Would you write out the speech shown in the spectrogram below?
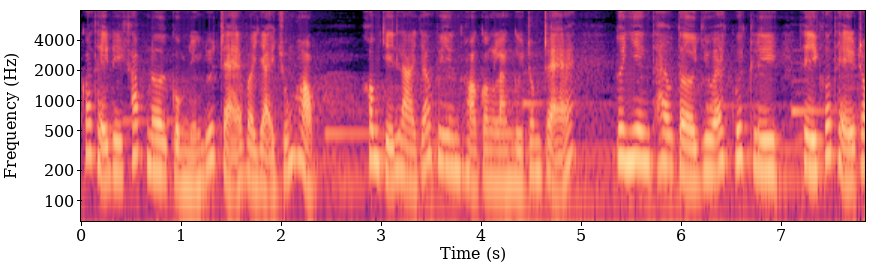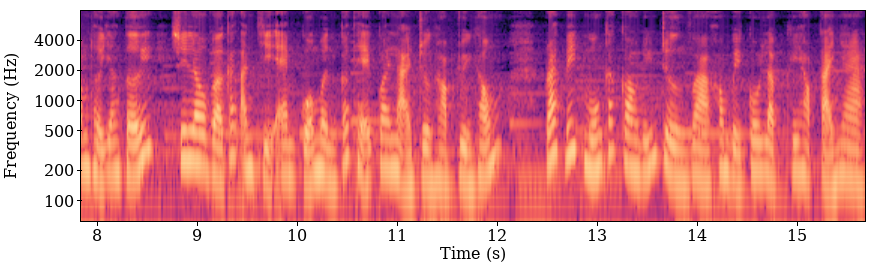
có thể đi khắp nơi cùng những đứa trẻ và dạy chúng học. Không chỉ là giáo viên, họ còn là người trong trẻ. Tuy nhiên, theo tờ US Weekly, thì có thể trong thời gian tới, Silo và các anh chị em của mình có thể quay lại trường học truyền thống. Brad Pitt muốn các con đến trường và không bị cô lập khi học tại nhà.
